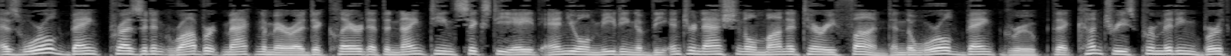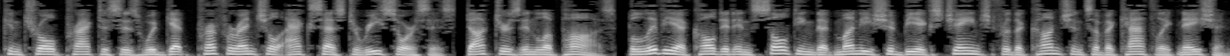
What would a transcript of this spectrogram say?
As World Bank President Robert McNamara declared at the 1968 annual meeting of the International Monetary Fund and the World Bank Group that countries permitting birth control practices would get preferential access to resources, doctors in La Paz, Bolivia called it insulting that money should be exchanged for the conscience of a Catholic nation.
